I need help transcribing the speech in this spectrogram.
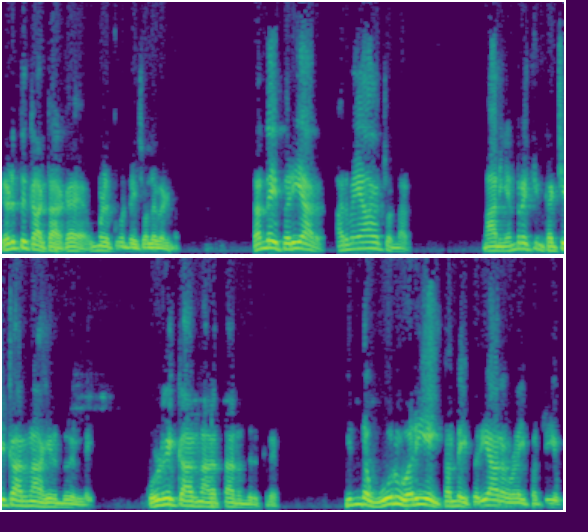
எடுத்துக்காட்டாக உங்களுக்கு ஒன்றை சொல்ல வேண்டும். தந்தை பெரியார் அருமையாக சொன்னார். நான் என்றைக்கும் கட்சிக்காரனாக இருந்ததில்லை. கொள்கைக்காரனாகத்தான் இருந்திருக்கிறேன். இந்த ஒரு வரியை தந்தை பெரியார் அவர்களை பற்றியும்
